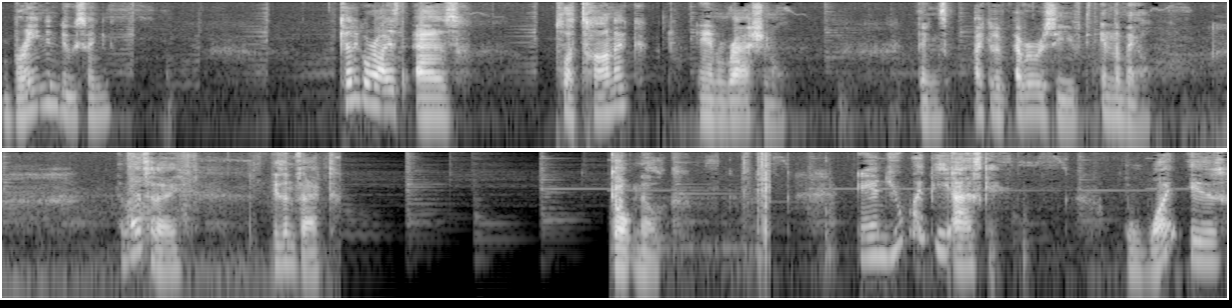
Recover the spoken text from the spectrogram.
brain inducing, categorized as platonic and rational things I could have ever received in the mail. And that today is, in fact, goat milk. And you might be asking, what is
